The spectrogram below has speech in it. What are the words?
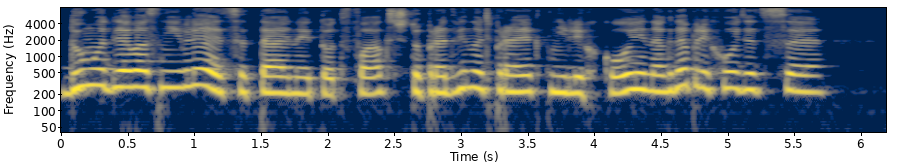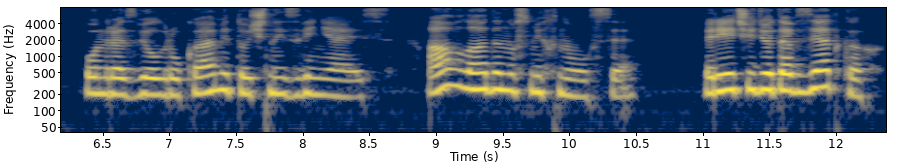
думаю, для вас не является тайной тот факт, что продвинуть проект нелегко и иногда приходится...» Он развел руками, точно извиняясь. А Владан усмехнулся. «Речь идет о взятках?»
